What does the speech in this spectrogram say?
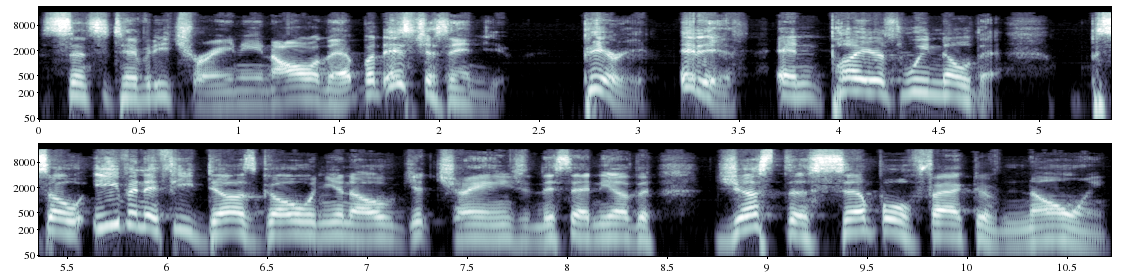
sensitivity training, all of that, but it's just in you. Period. It is. And players, we know that. So even if he does go and, you know, get changed and this, that, and the other, just the simple fact of knowing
